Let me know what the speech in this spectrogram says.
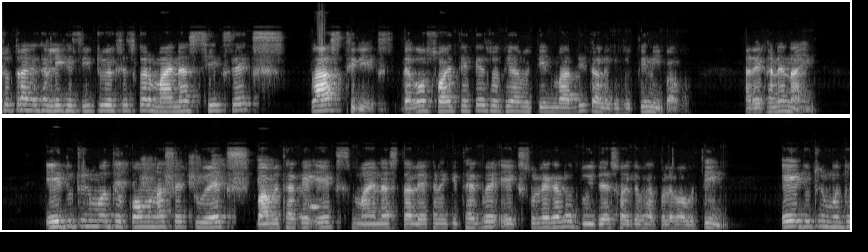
সুতরাং এখানে লিখেছি two X square minus six X plus three X দেখো ছয় থেকে যদি আমি তিন বাদ দিই, তাহলে কিন্তু তিনই পাবো। আর এখানে নাইন এই দুটির মধ্যে কমন আছে টু এক্স বামে থাকে এক্স মাইনাস তাহলে এখানে কি থাকবে? এক্স চলে গেল, দুই দিয়ে ছয়কে ভাগ করলে পাবো তিন। এই দুটির মধ্যে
